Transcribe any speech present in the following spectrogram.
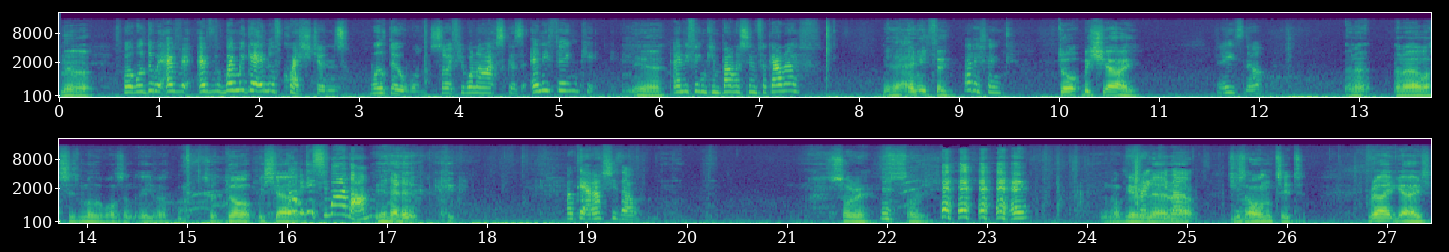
No, But we'll do it every, every when we get enough questions, we'll do one. So if you want to ask us anything, yeah, anything embarrassing for Gareth, yeah, anything. anything. Don't be shy. He's not. And, I, and our lass's mother wasn't either. So don't be shy. Don't be dissing my mum. Yeah. I'll get her ashes out. sorry, sorry. I'm not giving her out. out. She's haunted. Right, guys.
